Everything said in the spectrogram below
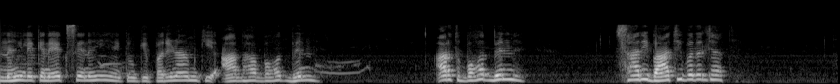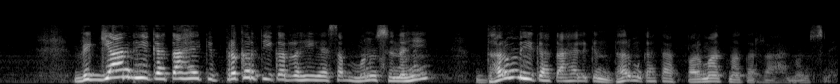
नहीं, लेकिन एक से नहीं है, क्योंकि परिणाम की आभा बहुत भिन्न है। अर्थ बहुत भिन्न है। सारी बात ही बदल जाती विज्ञान भी कहता है कि प्रकृति कर रही है सब, मनुष्य नहीं। धर्म भी कहता है, लेकिन धर्म कहता है, परमात्मा कर रहा है, मनुष्य नहीं।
